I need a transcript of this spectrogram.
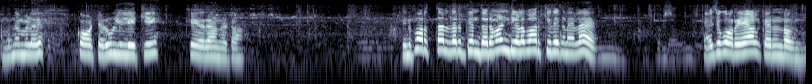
അപ്പം നമ്മൾ കോട്ടയുടെ ഉള്ളിലേക്ക് കയറാണ് കേട്ടോ. ഇതിന് പുറത്തല്ലവർക്ക് എന്തോരം വണ്ടികളെ പാർക്ക് ചെയ്തേക്കണേ അല്ലേ? വെച്ചാൽ കുറേ ആൾക്കാരുണ്ടാവുന്നു.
